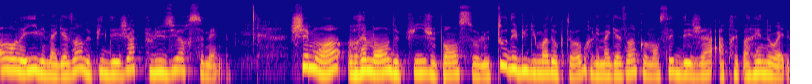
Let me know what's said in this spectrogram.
envahi les magasins depuis déjà plusieurs semaines. Chez moi, vraiment, depuis, je pense, le tout début du mois d'octobre, les magasins commençaient déjà à préparer Noël.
